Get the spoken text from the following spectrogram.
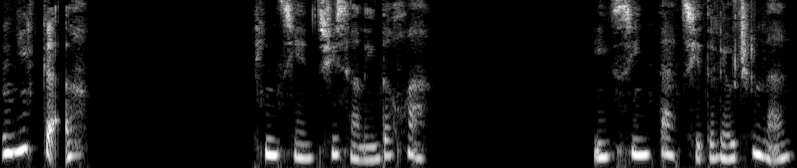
你敢？听见曲小玲的话。淫心大起的刘春兰，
